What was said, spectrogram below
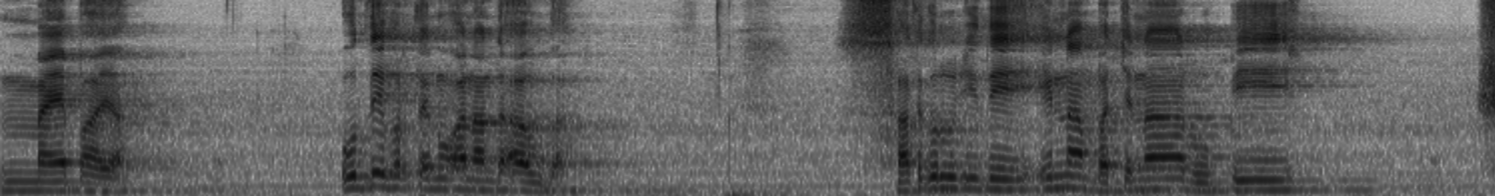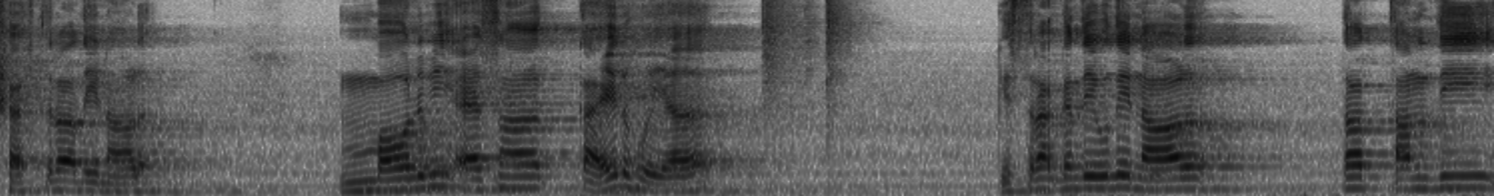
ਮੈਂ ਪਾਇਆ। ਉਹਦੇ ਫਿਰ ਤੈਨੂੰ ਆਨੰਦ ਆਊਗਾ। ਸਤਿਗੁਰੂ ਜੀ ਦੇ ਇਹਨਾਂ ਬਚਨਾਂ ਰੂਪੀ ਸ਼ਸਤਰਾਂ ਦੇ ਨਾਲ ਮੌਲਵੀ ਐਸਾ ਘਾਇਲ ਹੋਇਆ ਕਿਸ ਤਰ੍ਹਾਂ ਕਹਿੰਦੇ ਉਹਦੇ ਨਾਲ ਤਾਂ ਤਨ ਦੀ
